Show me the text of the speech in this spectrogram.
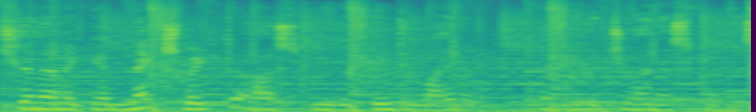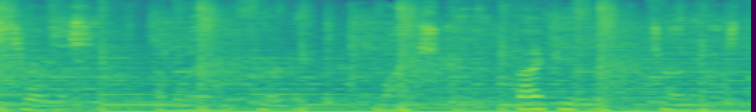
tune in again next week to us, we would be delighted if you would join us for the service at 11.30 Thank you for joining us.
